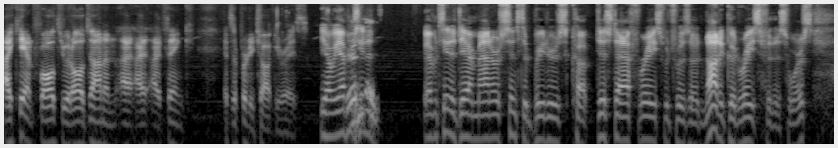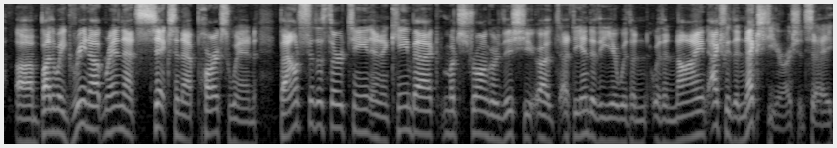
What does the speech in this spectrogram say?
I can't fault you at all, Jon. And I, I, I think it's a pretty chalky race. Yeah, we haven't seen it. We haven't seen Adare Manor since the Breeders' Cup Distaff race, which was a not a good race for this horse. Um, by the way, Green Up ran that six in that Parx win, bounced to the 13, and it came back much stronger this year uh, at the end of the year with a with a nine. Actually, the next year, I should say,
